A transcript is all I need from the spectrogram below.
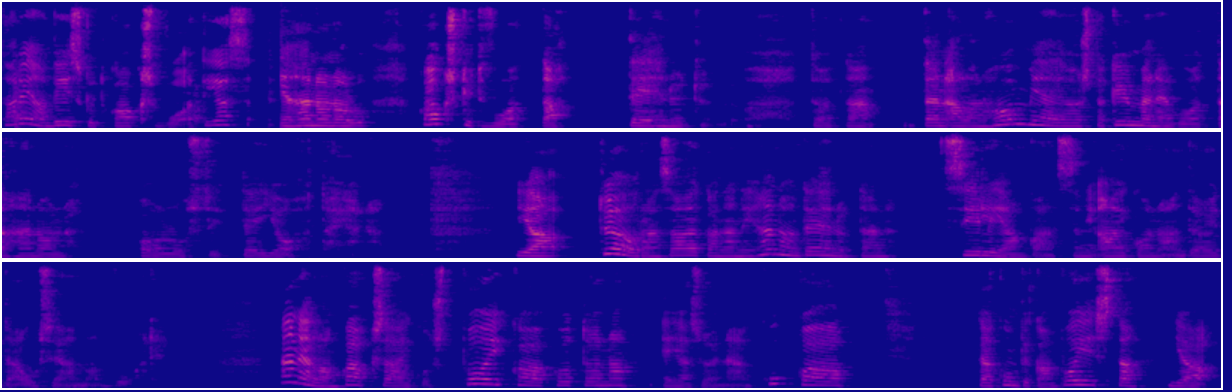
Tarja on 52-vuotias ja hän on ollut 20 vuotta tehnyt tota, tämän alan hommia, joista 10 vuotta hän on ollut sitten johtajana. Ja työuransa aikana niin hän on tehnyt tämän Siljan kanssa niin aikoinaan töitä useamman vuoden. Hänellä on kaksi aikuista poikaa kotona, ei asu enää kukaan tai kumpikaan pojista, ja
